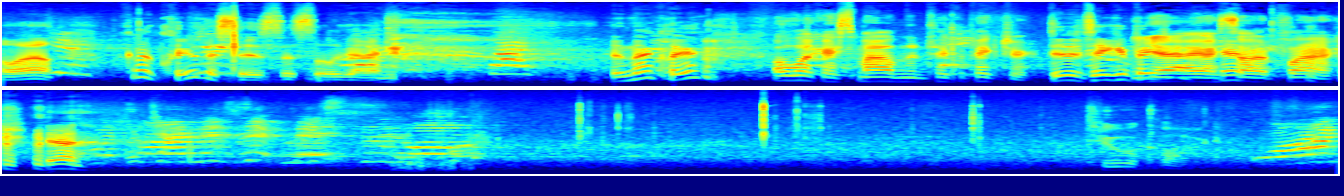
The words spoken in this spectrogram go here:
Oh, wow. Look how clear this is, this little guy. Isn't that clear? Oh, look, I smiled and took a picture. Did it take your picture? Yeah, I saw it flash. Yeah. What time is it, Mr. Wolf? Two o'clock. One,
